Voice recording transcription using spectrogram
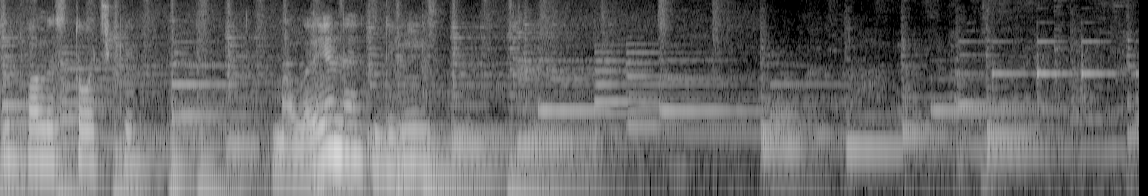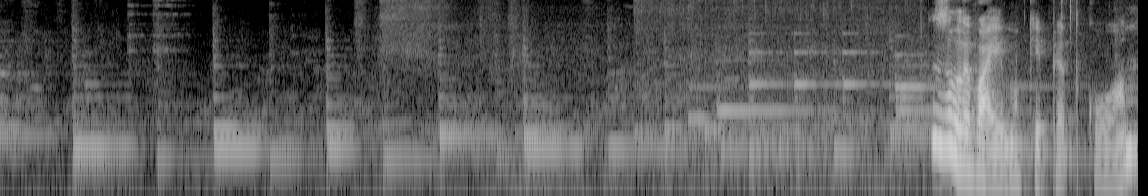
за два листочки, малини дві. Заливаємо кип'ятком.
